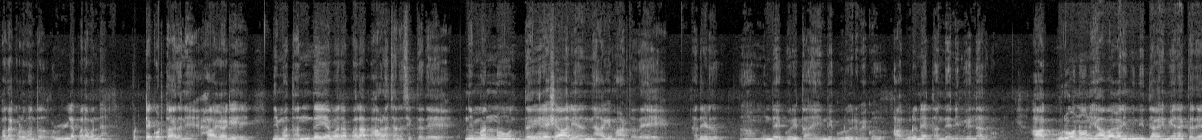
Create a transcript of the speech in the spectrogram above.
ಫಲ ಕೊಡುವಂಥದ್ದು ಒಳ್ಳೆಯ ಫಲವನ್ನು ಕೊಟ್ಟೆ ಕೊಡ್ತಾ ಇದ್ದಾನೆ. ಹಾಗಾಗಿ ನಿಮ್ಮ ತಂದೆಯವರ ಬಲ ಬಹಳ ಚೆನ್ನಾಗಿ ಸಿಗ್ತದೆ. ನಿಮ್ಮನ್ನು ಧೈರ್ಯಶಾಲಿಯನ್ನಾಗಿ ಮಾಡ್ತದೆ. ಅದು ಹೇಳಿದು ಮುಂದೆ ಗುರಿ ತ, ಹಿಂದೆ ಗುರು ಇರಬೇಕು ಅದು. ಆ ಗುರುನೇ ತಂದೆ ನಿಮಗೆಲ್ಲರಿಗೂ. ಆ ಗುರು ಅನ್ನೋನು ಯಾವಾಗ ನಿಮ್ಮ ಹಿಂದೆ ಇದ್ದಾಗ ನಿಮಗೇನಾಗ್ತದೆ?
